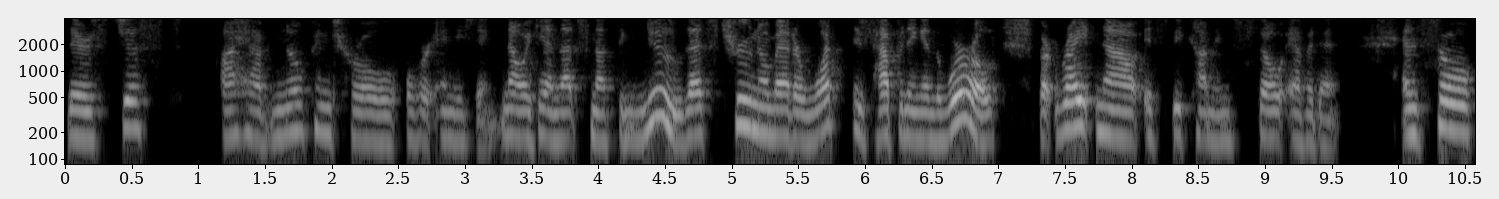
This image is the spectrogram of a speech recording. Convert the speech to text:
There's just, I have no control over anything. Now, again, that's nothing new. That's true no matter what is happening in the world. But right now, it's becoming so evident. And so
